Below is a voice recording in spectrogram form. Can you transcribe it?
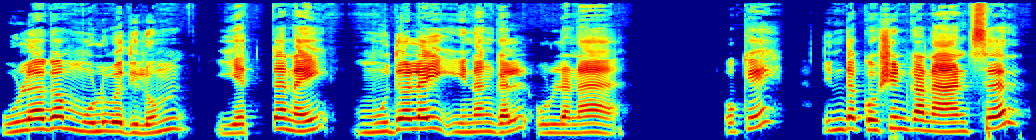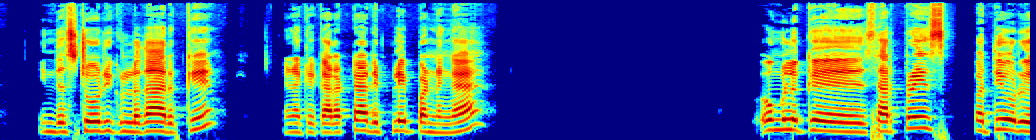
உலகம் முழுவதிலும் எத்தனை முதலை இனங்கள் உள்ளன? ஓகே இந்த கொஷினுக்கான ஆன்சர் இந்த ஸ்டோரிக்குள்ளே தான் இருக்குது எனக்கு கரெக்டாக ரிப்ளை பண்ணுங்கள் உங்களுக்கு சர்ப்ரைஸ் பற்றி ஒரு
